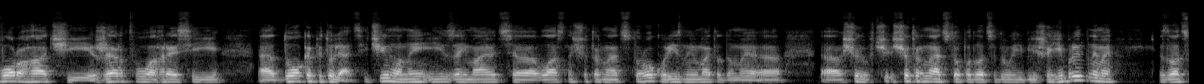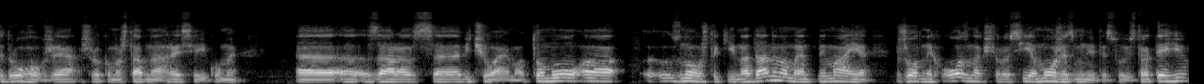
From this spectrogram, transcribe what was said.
ворога чи жертву агресії е, до капітуляції. Чим вони і займаються власне з 2014 року різними методами, е, е, що в 14 по 22 більше гібридними, з 22 вже широкомасштабна агресія, яку ми е, е, зараз е, відчуваємо. Тому е, знову ж таки на даний момент немає жодних ознак, що Росія може змінити свою стратегію.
